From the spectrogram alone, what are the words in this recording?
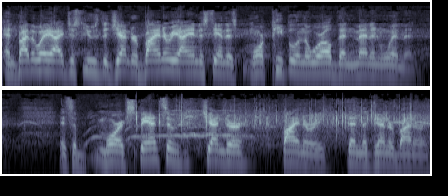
And by the way, I just used the gender binary. I understand there's more people in the world than men and women. It's a more expansive gender binary than the gender binary.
